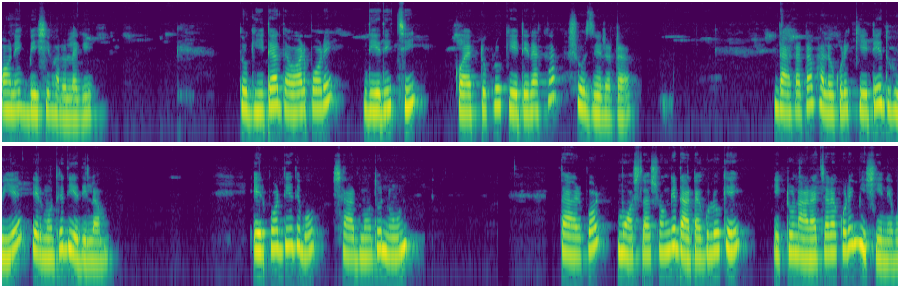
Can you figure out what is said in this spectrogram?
অনেক বেশি ভালো লাগে। তো ঘিটা দেওয়ার পরে দিয়ে দিচ্ছি কয়েক টুকরো কেটে রাখা সজনে ডাঁটা। ডাঁটাটা ভালো করে কেটে ধুয়ে এর মধ্যে দিয়ে দিলাম। এরপর দিয়ে দেব স্বাদ মতো নুন তারপর মশলার সঙ্গে ডাটাগুলোকে একটু নাড়াচাড়া করে মিশিয়ে নেব।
